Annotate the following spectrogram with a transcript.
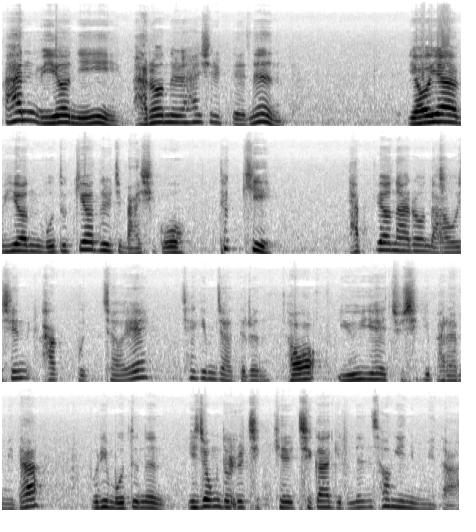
한 위원이 발언을 하실 때는 여야 위원 모두 끼어들지 마시고 특히 답변하러 나오신 각 부처의 책임자들은 더 유의해 주시기 바랍니다. 우리 모두는 이 정도를 지킬 지각 있는 성인입니다.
